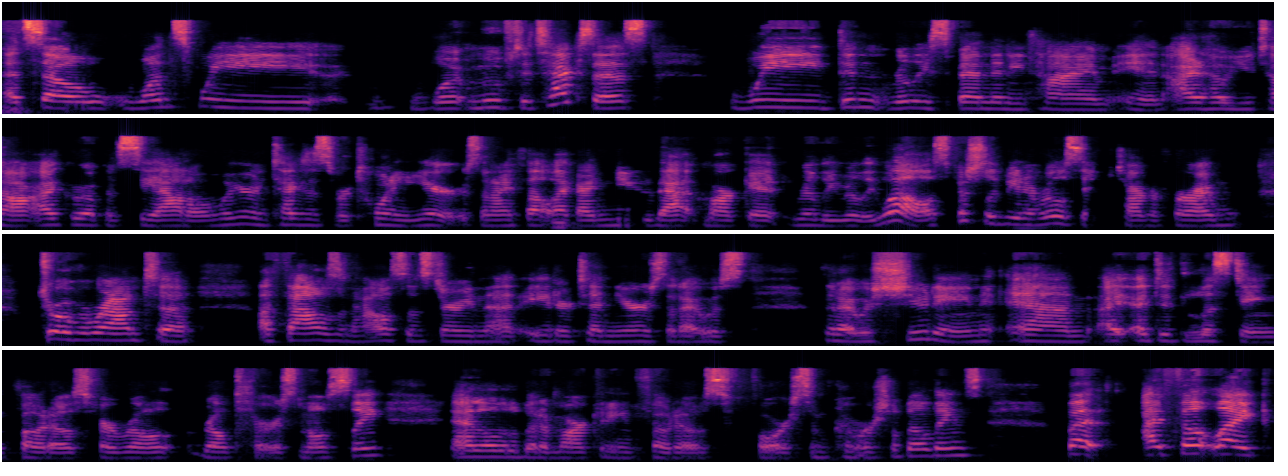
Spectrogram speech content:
And so once we w- moved to Texas, we didn't really spend any time in Idaho, Utah. I grew up in Seattle. We were in Texas for 20 years, and I felt like I knew that market really, really well, especially being a real estate photographer. I drove around to a thousand houses during that eight or 10 years that I was that I was shooting. And I, I did listing photos for real realtors mostly, and a little bit of marketing photos for some commercial buildings. But I felt like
